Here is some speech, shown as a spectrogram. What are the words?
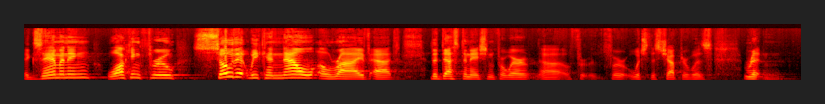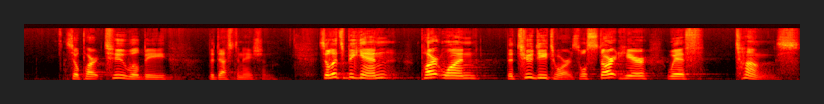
Examining, walking through, so that we can now arrive at the destination for, where, uh, for, for which this chapter was written. So, part two will be the destination. So, let's begin. Part one the two detours. We'll start here with tongues,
